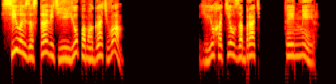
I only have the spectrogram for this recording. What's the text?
Силой заставить ее помогать вам. Ее хотел забрать Тейнмейер,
